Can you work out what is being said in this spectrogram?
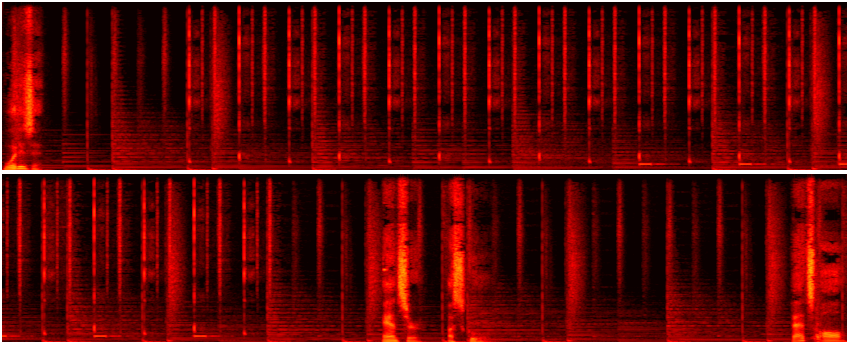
What is it? Answer, a school. That's all,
